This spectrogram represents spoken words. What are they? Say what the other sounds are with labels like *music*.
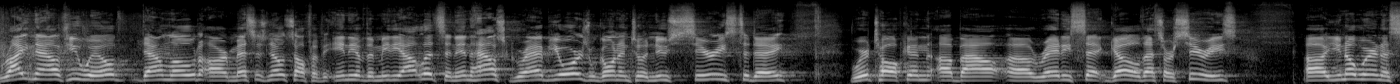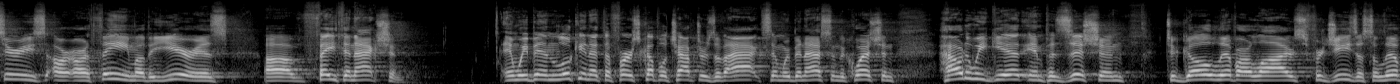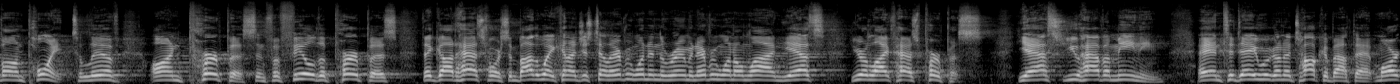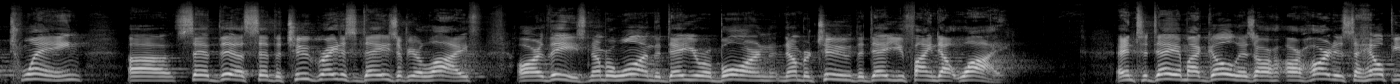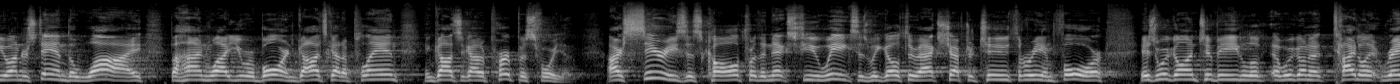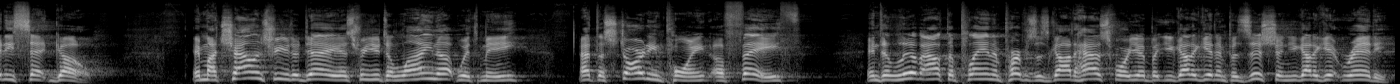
Right now, if you will, download our message notes off of any of the media outlets and in house, grab yours. We're going into a new series today. We're talking about uh, Ready, Set, Go. That's our series. Uh, you know, we're in a series, our, our theme of the year is uh, faith in action. And we've been looking at the first couple of chapters of Acts, and we've been asking the question how do we get in position to go live our lives for Jesus, to live on point, to live on purpose and fulfill the purpose that God has for us. And by the way, can I just tell everyone in the room and everyone online yes, your life has purpose. Yes, you have a meaning. And today we're going to talk about that. Mark Twain uh, said this said the two greatest days of your life are these number one the day you were born number two the day you find out why and today, my goal is our, our heart is to help you understand the why behind why you were born. God's got a plan and God's got a purpose for you. Our series is called for the next few weeks as we go through Acts chapter 2, 3, and 4, is we're going to be, uh, we're going to title it Ready, Set, Go. And my challenge for you today is for you to line up with me at the starting point of faith and to live out the plan and purposes God has for you, but you got to get in position, you got to get ready.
